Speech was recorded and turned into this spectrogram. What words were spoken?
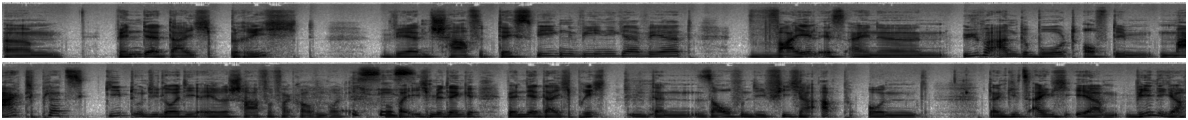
ähm, wenn der Deich bricht, werden Schafe deswegen weniger wert, weil es ein Überangebot auf dem Marktplatz gibt und die Leute ihre Schafe verkaufen wollen. Ich Wobei ich mir denke, wenn der Deich bricht, dann saufen die Viecher ab und dann gibt es eigentlich eher weniger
